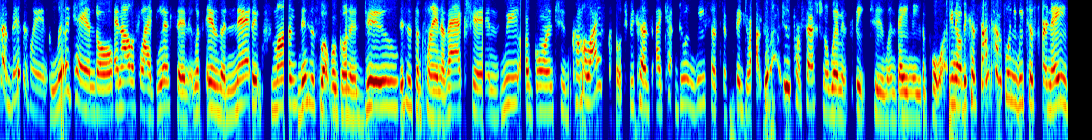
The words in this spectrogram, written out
out a business plan, lit a candle, and I was like, listen, within the next six months, this is what we're going to do. This is the plan of action. We are going to become a life coach because I kept doing research to figure out who do professional women speak to when they need support? You know, because sometimes when you reach a certain age,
